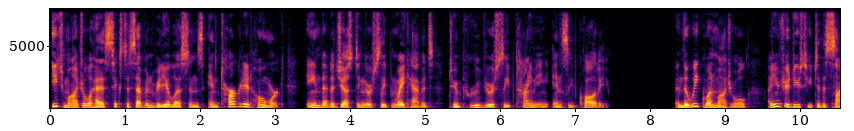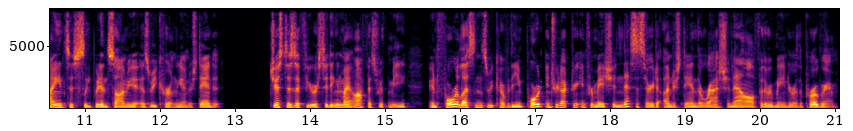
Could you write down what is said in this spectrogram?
Each module has six to seven video lessons and targeted homework aimed at adjusting your sleep and wake habits to improve your sleep timing and sleep quality. In the week one module, I introduce you to the science of sleep and insomnia as we currently understand it just as if you were sitting in my office with me. In four lessons, we cover the important introductory information necessary to understand the rationale for the remainder of the program.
